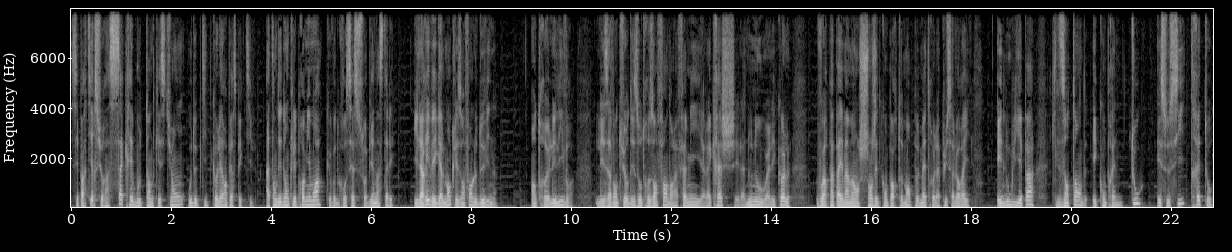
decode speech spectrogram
c'est partir sur un sacré bout de temps de questions ou de petites colères en perspective. Attendez donc les premiers mois que votre grossesse soit bien installée. Il arrive également que les enfants le devinent. Entre les livres, les aventures des autres enfants dans la famille, à la crèche, et la nounou ou à l'école, voir papa et maman changer de comportement peut mettre la puce à l'oreille. Et n'oubliez pas qu'ils entendent et comprennent tout, et ceci très tôt.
